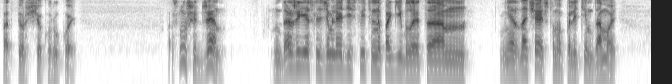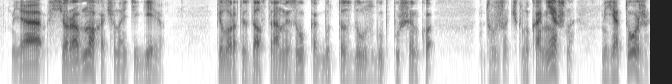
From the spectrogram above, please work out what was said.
подпер щеку рукой. «Послушай, Джен, даже если Земля действительно погибла, это не означает, что мы полетим домой. Я все равно хочу найти Гею». Пилород издал странный звук, как будто сдул с губ пушинку. «Дружочек, ну, конечно, я тоже.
